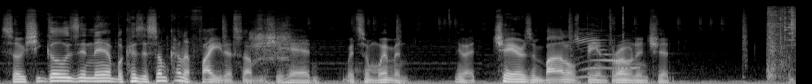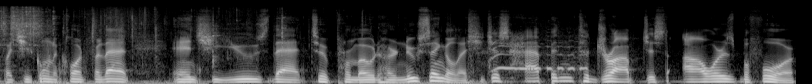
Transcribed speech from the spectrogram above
So she goes in there because of some kind of fight or something she had with some women. You know, chairs and bottles being thrown and shit. But she's going to court for that. And she used that to promote her new single that she just happened to drop just hours before.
